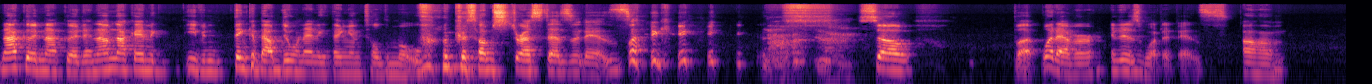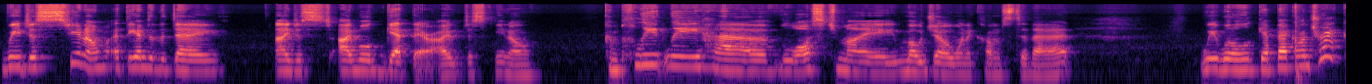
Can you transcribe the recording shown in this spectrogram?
Not good, not good. And I'm not going to even think about doing anything until the move because I'm stressed as it is. so, but whatever. It is what it is. Um, we just, you know, at the end of the day, I just, I will get there. I just, you know, completely have lost my mojo when it comes to that we will get back on track.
